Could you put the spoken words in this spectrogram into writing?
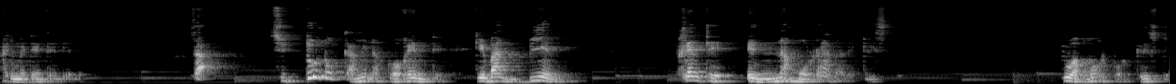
¿Alguien me está entendiendo? O sea, si tú no caminas con gente que van bien, gente enamorada de Cristo, tu amor por Cristo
